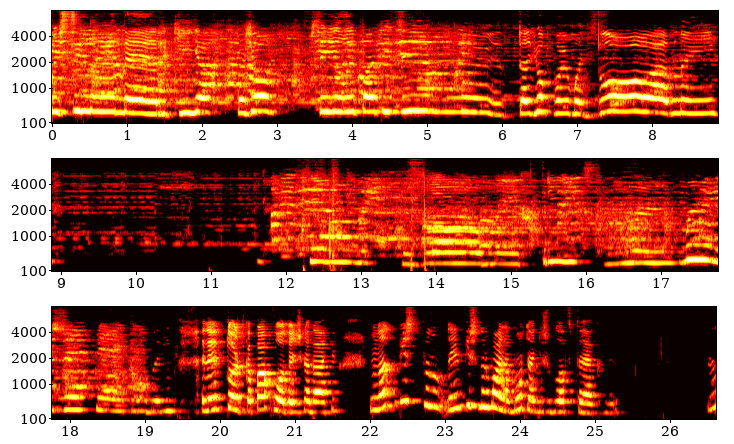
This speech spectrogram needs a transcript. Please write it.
мы сильная энергия, вдвоем силы победим мы. Да ёб твою мать, злобный. Сильных, злобных трикс мы, мы же феи клуба Винкс. Это тоже такая походочка нафиг. Ну, надо пишет, ну, напишет нормально, может, они же была втекли. Ну,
